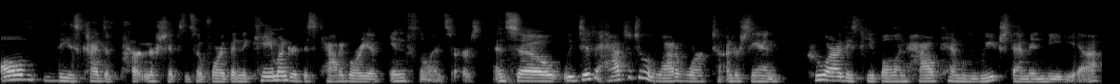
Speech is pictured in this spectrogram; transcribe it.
all these kinds of partnerships and so forth. And it came under this category of influencers. And so we did had to do a lot of work to understand who are these people and how can we reach them in media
